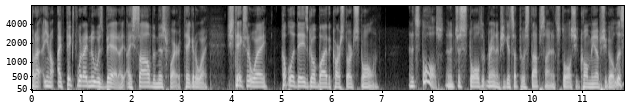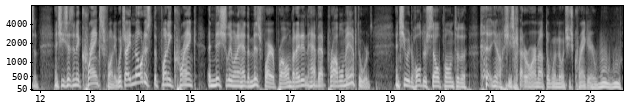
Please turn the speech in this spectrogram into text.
but I, you know, I fixed what I knew was bad. I, I solved the misfire. Take it away. She takes it away. A couple of days go by, the car starts stalling and it stalls and it just stalls at random. She gets up to a stop sign, it stalls. She'd call me up, she'd go, listen. And she says, and it cranks funny, which I noticed the funny crank initially when I had the misfire problem, but I didn't have that problem afterwards. And she would hold her cell phone to the, you know, she's got her arm out the window and she's cranking it.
